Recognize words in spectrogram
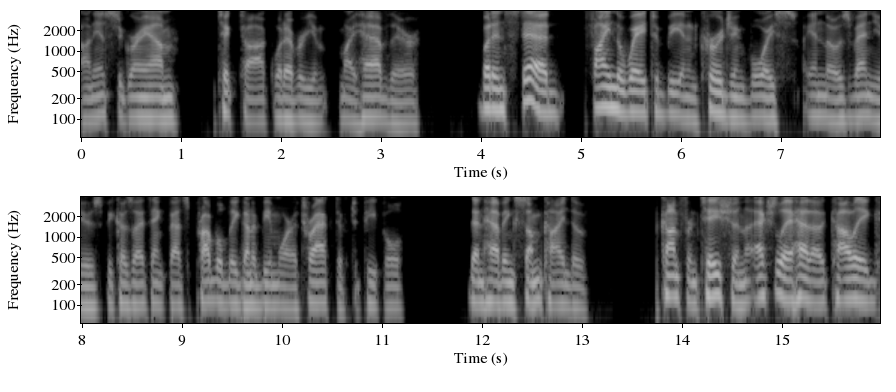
on Instagram, TikTok, whatever you might have there. But instead, find the way to be an encouraging voice in those venues because I think that's probably going to be more attractive to people than having some kind of confrontation. Actually, I had a colleague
